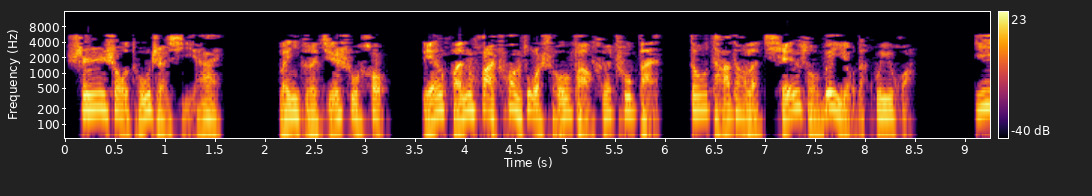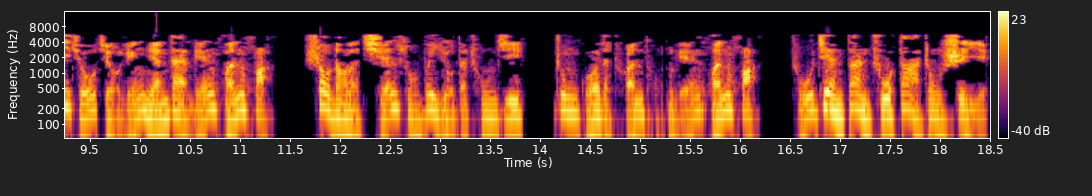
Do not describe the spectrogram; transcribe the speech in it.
深受读者喜爱。文革结束后，连环画创作手法和出版都达到了前所未有的辉煌。一九九零年代，连环画受到了前所未有的冲击，中国的传统连环画逐渐淡出大众视野。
